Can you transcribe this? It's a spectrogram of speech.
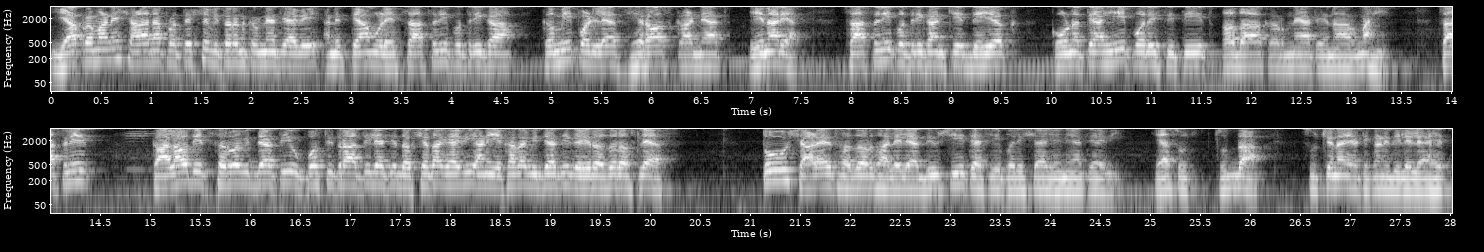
याप्रमाणे शाळांना प्रत्यक्ष वितरण करण्यात यावे आणि त्यामुळे चाचणी पत्रिका कमी पडल्यास झेरॉक्स काढण्यात येणाऱ्या चाचणी पत्रिकांचे देयक कोणत्याही परिस्थितीत अदा करण्यात येणार नाही. चाचणी कालावधीत सर्व विद्यार्थी उपस्थित राहतील याची दक्षता घ्यावी आणि एखादा विद्यार्थी गैरहजर असल्यास तो शाळेत हजर झालेल्या दिवशी त्याची परीक्षा घेण्यात यावी. या सु सुद्धा सूचना या ठिकाणी दिलेल्या आहेत.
